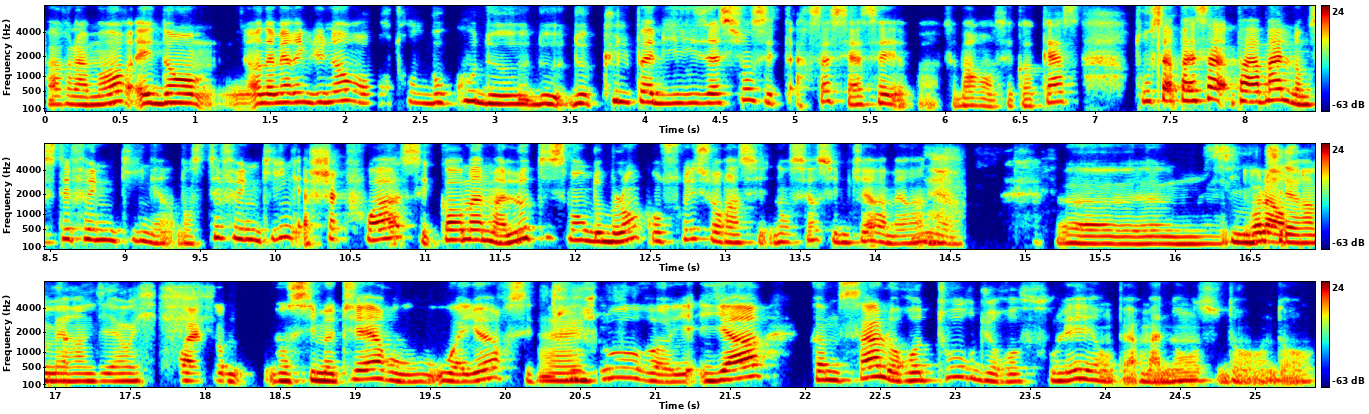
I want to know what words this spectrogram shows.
par la mort. Et dans, en Amérique du Nord, on retrouve beaucoup de, de, de culpabilisation. C'est, ça, c'est assez, c'est marrant, c'est cocasse. On trouve ça pas, ça, pas mal dans Stephen King. Hein. Dans Stephen King, à chaque fois, c'est quand même un lotissement de blancs construit sur un, un ancien cimetière amérindien. Euh, cimetière voilà, amérindien, oui. Ouais, comme dans cimetière ou, ou ailleurs, c'est ouais. toujours, il y a comme ça le retour du refoulé en permanence dans,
